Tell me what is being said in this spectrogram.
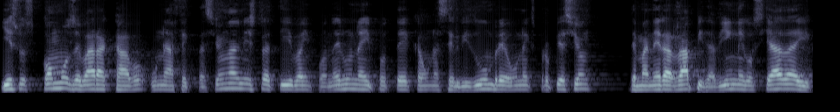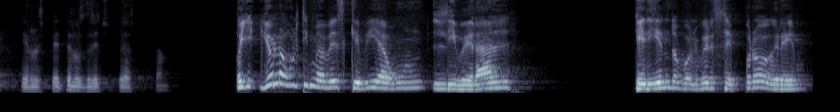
Y eso es cómo llevar a cabo una afectación administrativa, imponer una hipoteca, una servidumbre o una expropiación de manera rápida, bien negociada y que respete los derechos de las personas. Oye, yo la última vez que vi a un liberal queriendo volverse progre,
